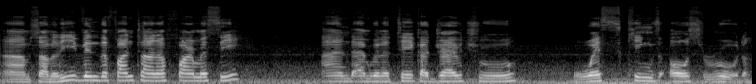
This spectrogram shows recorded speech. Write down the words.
Um, so I'm leaving the Fontana Pharmacy and I'm going to take a drive through West Kings House Road.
